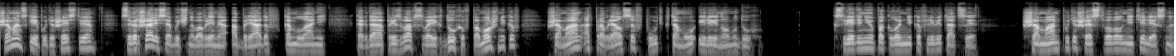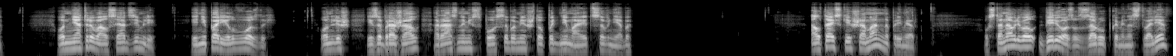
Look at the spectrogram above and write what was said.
Шаманские путешествия совершались обычно во время обрядов, камланий, когда, призвав своих духов-помощников, шаман отправлялся в путь к тому или иному духу. К сведению поклонников левитации, шаман путешествовал не телесно. Он не отрывался от земли и не парил в воздухе. Он лишь изображал разными способами, что поднимается в небо. Алтайский шаман, например, устанавливал березу с зарубками на стволе.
